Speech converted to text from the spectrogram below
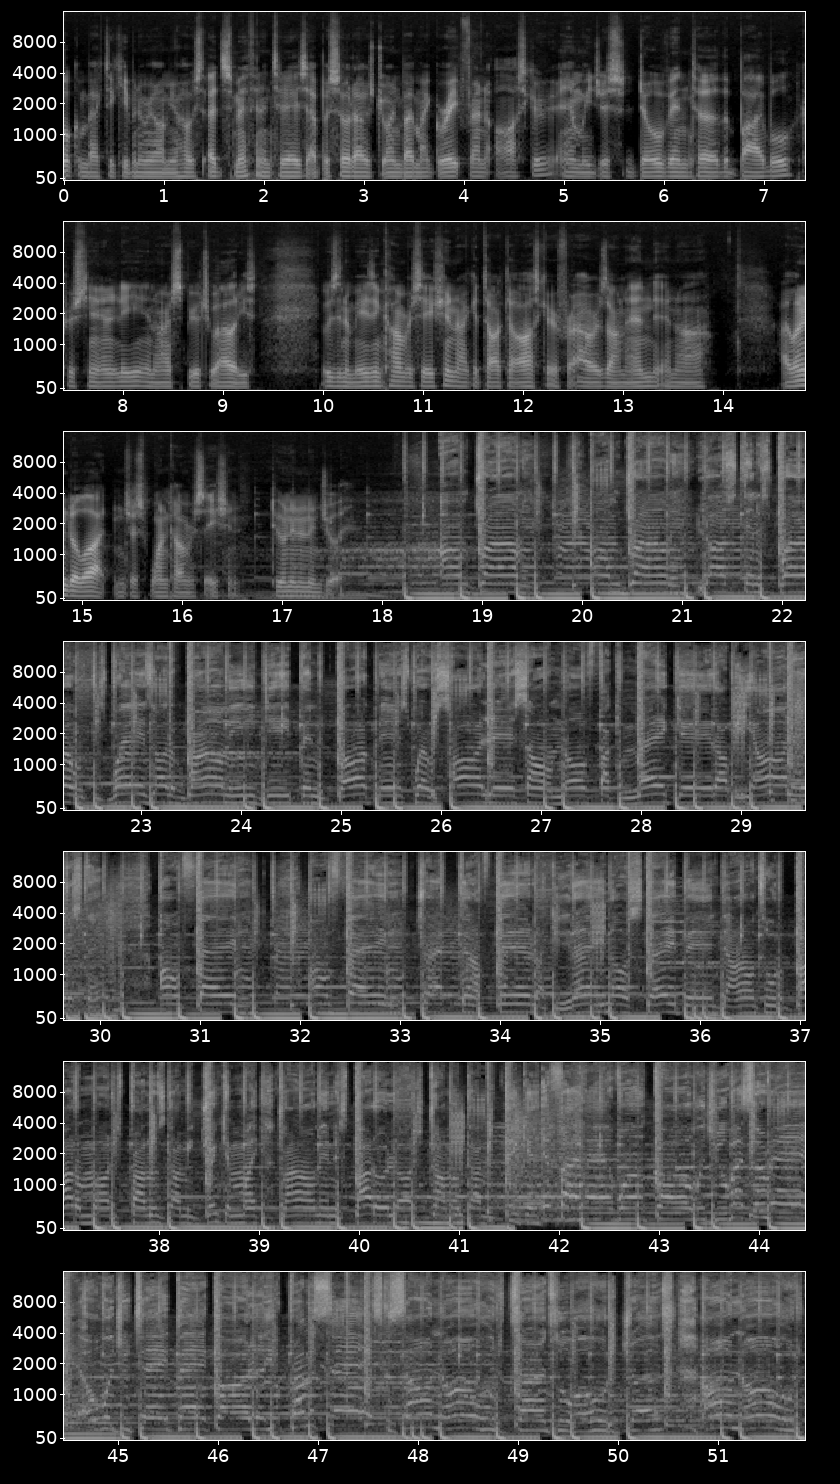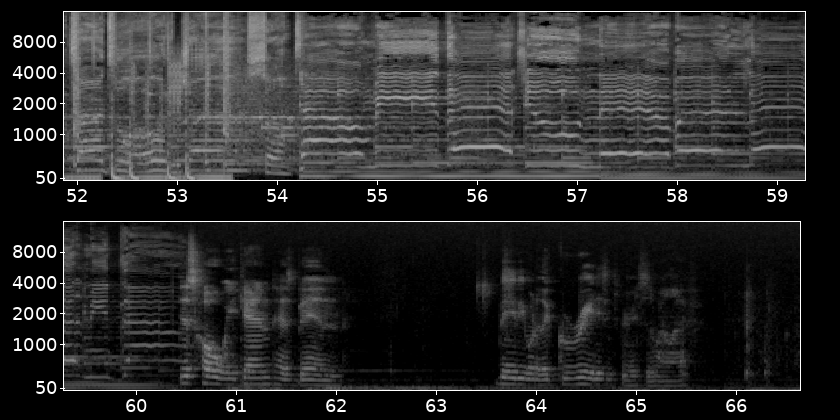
Welcome back to Keeping It Real. I'm your host, Ed Smith, and in today's episode, I was joined by my great friend Oscar, and we just dove into the Bible, Christianity, and our spiritualities. It was an amazing conversation. I could talk to Oscar for hours on end, and uh, I learned a lot in just one conversation. Tune in and enjoy. I'm drowning, I'm drowning, lost in this world with these waves all around me. Deep in the darkness where it's heartless. I don't know if I can make has been maybe one of the greatest experiences of my life.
